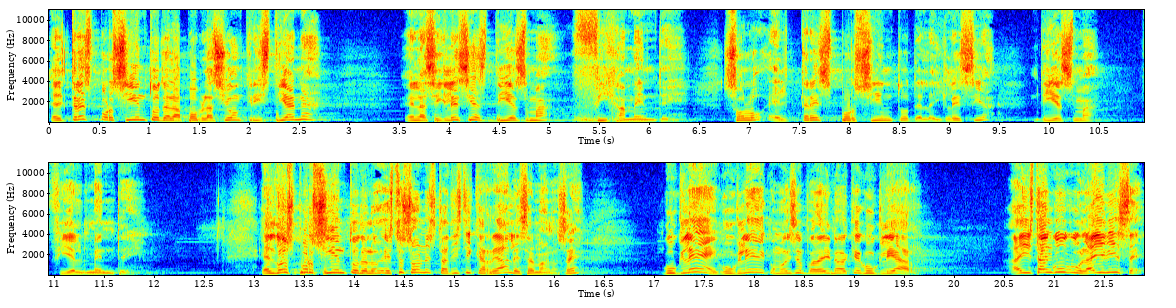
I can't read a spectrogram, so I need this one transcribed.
El 3% de la población cristiana en las iglesias diezma fijamente. Solo el 3% de la iglesia diezma fielmente. El 2% de los... Estas son estadísticas reales, hermanos. ¿eh? Googleé, googleé, como dicen por ahí, no hay que googlear. Ahí está en Google, ahí dice,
